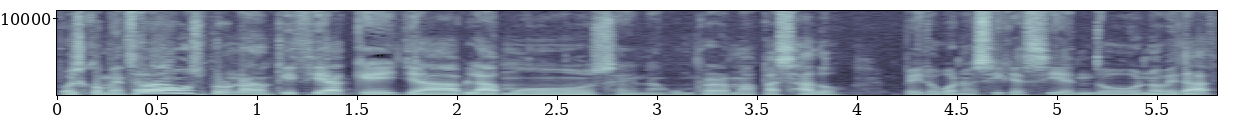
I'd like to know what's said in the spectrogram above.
Pues comenzábamos por una noticia que ya hablamos en algún programa pasado, pero bueno, sigue siendo novedad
